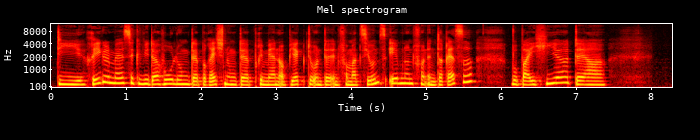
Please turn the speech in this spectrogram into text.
die regelmäßige Wiederholung der Berechnung der primären Objekte und der Informationsebenen von Interesse, wobei hier der,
